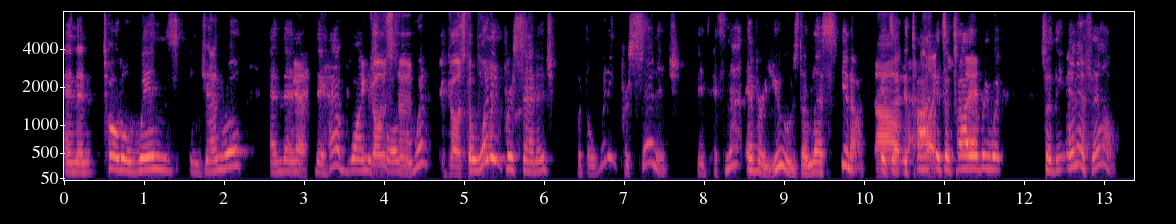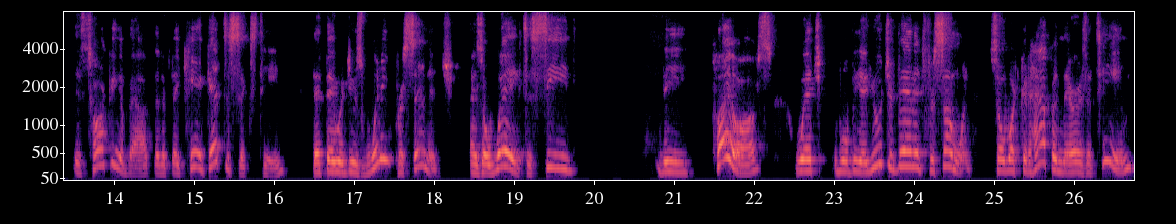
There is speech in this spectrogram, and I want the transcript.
and then total wins in general. And then Yeah. they have one It goes called to- the, win, it goes the winning percentage. But the winning percentage, it, it's not ever used unless you know No, it's a, a tie. like- it's a tie every week. So the NFL is talking about that if they can't get to 16, that they would use winning percentage as a way to seed the playoffs, which will be a huge advantage for someone. So what could happen there is a team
